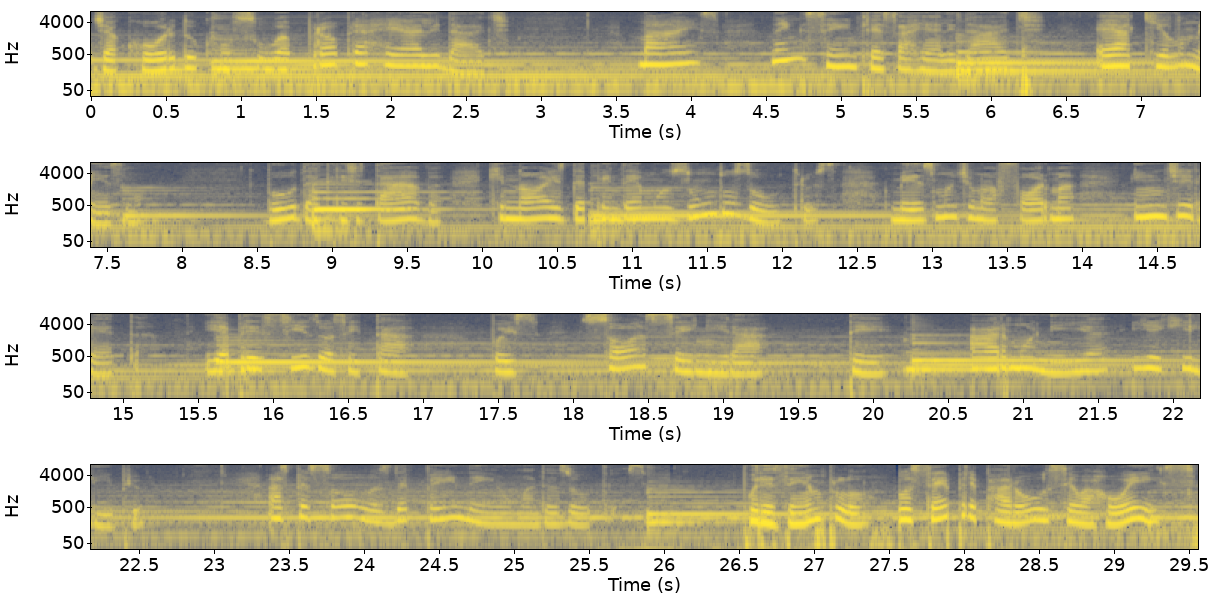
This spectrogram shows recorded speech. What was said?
de acordo com sua própria realidade. Mas nem sempre essa realidade é aquilo mesmo. Buda acreditava que nós dependemos um dos outros, mesmo de uma forma indireta, e é preciso aceitar, pois só assim irá ter harmonia e equilíbrio. As pessoas dependem uma das outras. Por exemplo, você preparou o seu arroz,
